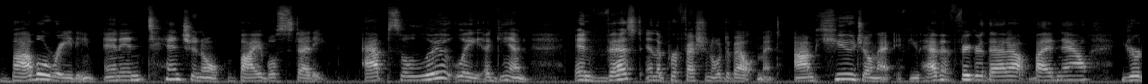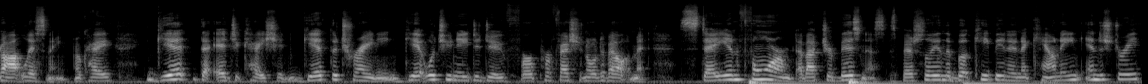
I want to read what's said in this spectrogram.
Bible reading and intentional Bible study. Absolutely, again, invest in the professional development. I'm huge on that. If you haven't figured that out by now, you're not listening, okay? Get the education, get the training, get what you need to do for professional development. Stay informed about your business, especially in the bookkeeping and accounting industry.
